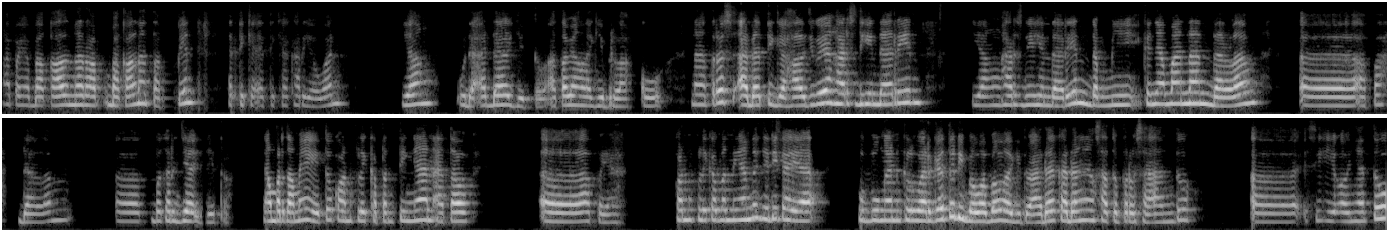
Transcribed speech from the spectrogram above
apa ya bakal nerap bakal natapin etika-etika karyawan yang udah ada gitu atau yang lagi berlaku Nah, terus ada tiga hal juga yang harus dihindarin, yang harus dihindarin demi kenyamanan dalam uh, apa? Dalam uh, bekerja gitu. Yang pertama yaitu konflik kepentingan atau uh, apa ya? Konflik kepentingan tuh jadi kayak hubungan keluarga tuh di bawah-bawah gitu. Ada kadang yang satu perusahaan tuh uh, CEO-nya tuh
